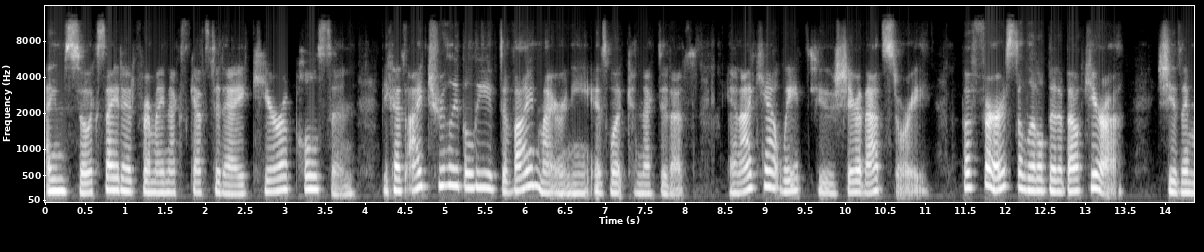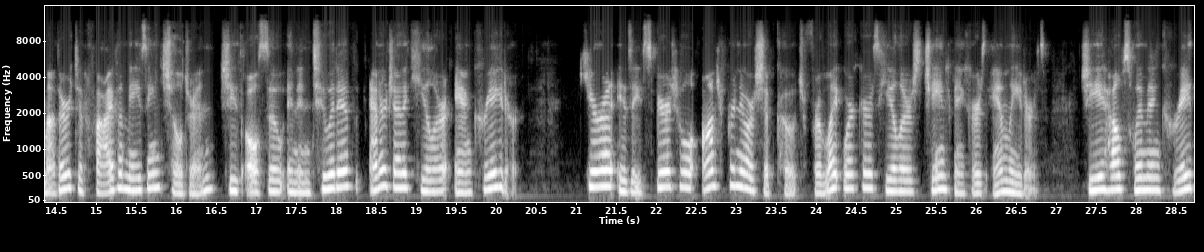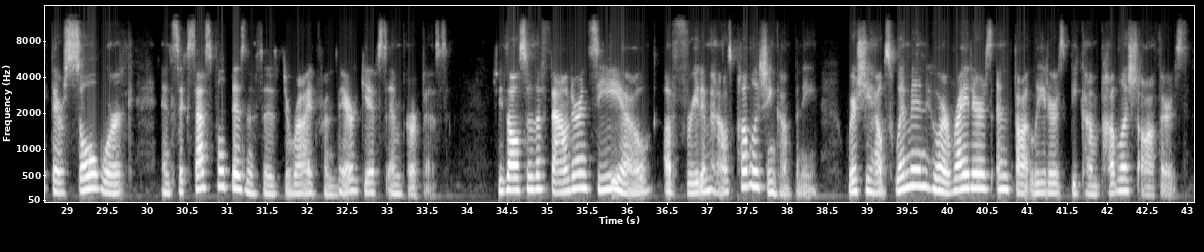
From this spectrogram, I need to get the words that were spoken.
I am so excited for my next guest today, Kira Poulsen, because I truly believe divine Myrony is what connected us. And I can't wait to share that story. But first, a little bit about Kira. She is a mother to five amazing children. She's also an intuitive, energetic healer and creator. Kira is a spiritual entrepreneurship coach for lightworkers, healers, change makers, and leaders. She helps women create their soul work and successful businesses derived from their gifts and purpose. She's also the founder and CEO of Freedom House Publishing Company, where she helps women who are writers and thought leaders become published authors.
